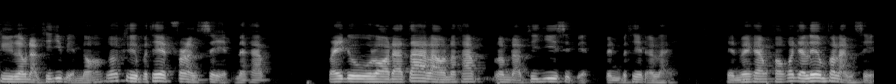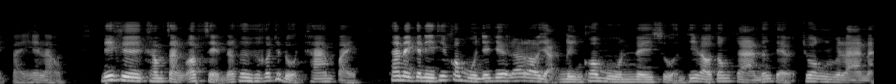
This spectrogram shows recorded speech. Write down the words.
คือลำดับที่ 21 เนาะก็คือประเทศฝรั่งเศสนะครับ ไปดู raw data เรานะครับลำดับที่ 21 เป็นประเทศอะไร เห็นไหมครับเขาก็จะเริ่มฝรั่งเศสไปให้เรา นี่คือคำสั่ง offset นะคือคือเขาจะโดดข้ามไป ถ้าในกรณีที่ข้อมูลเยอะๆ แล้วเราอยากดึงข้อมูลในส่วนที่เราต้องการตั้งแต่ช่วงเวลาไหน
